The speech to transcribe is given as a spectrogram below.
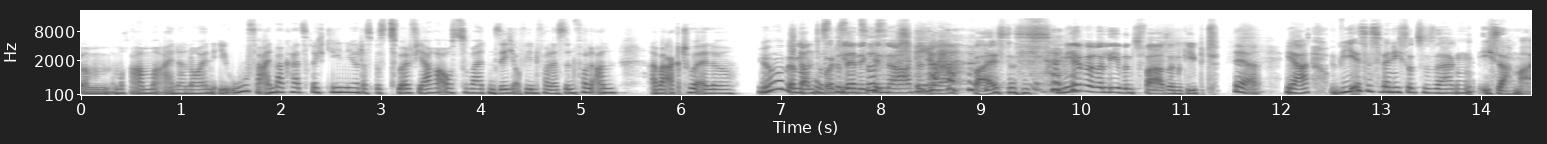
ähm, im Rahmen einer neuen EU-Vereinbarkeitsrichtlinie, das bis zwölf Jahre auszuweiten, sehe ich auf jeden Fall als sinnvoll an. Aber aktuelle Ja, wenn man Stand des pubertierende. Kinder hatte, Ja. der weiß, dass es mehrere Lebensphasen gibt. Ja. Ja, wie ist es, wenn ich sozusagen, ich sag mal,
